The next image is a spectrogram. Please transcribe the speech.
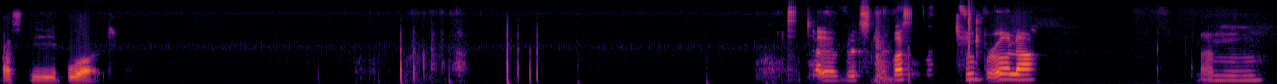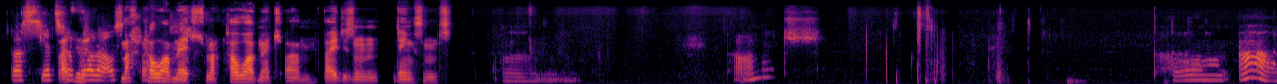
Basti Board. Äh, willst du was für Brawler? Ähm, was jetzt für Warte, Brawler Mach ausgeschlossen Power sind? Match, mach Power Match an. Bei diesen Dingsens. Ähm, Power Match? Power... Ah,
